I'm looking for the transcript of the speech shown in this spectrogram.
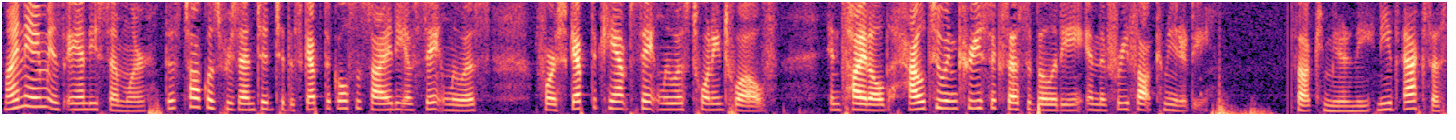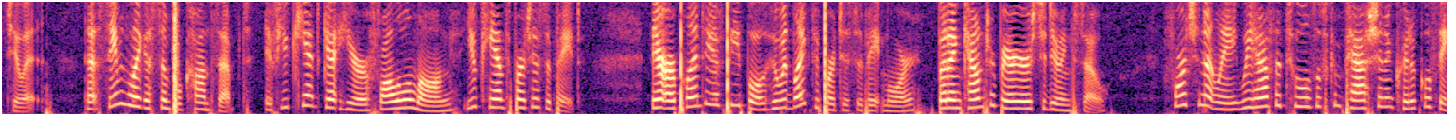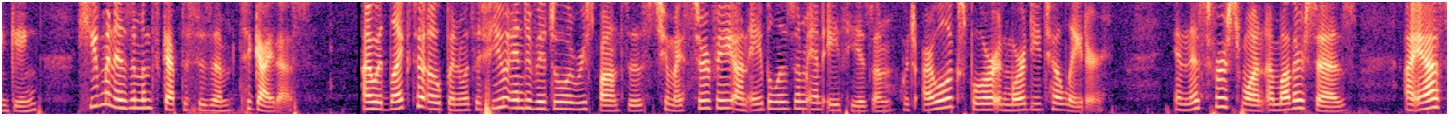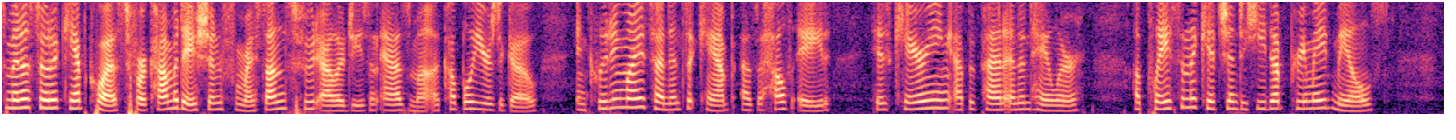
My name is Andy Semler. This talk was presented to the Skeptical Society of St. Louis for Skepticamp St. Louis 2012, entitled How to Increase Accessibility in the Free Thought Community. Thought community needs access to it. That seems like a simple concept. If you can't get here or follow along, you can't participate. There are plenty of people who would like to participate more, but encounter barriers to doing so. Fortunately, we have the tools of compassion and critical thinking humanism and skepticism to guide us. I would like to open with a few individual responses to my survey on ableism and atheism, which I will explore in more detail later. In this first one, a mother says, I asked Minnesota Camp Quest for accommodation for my son's food allergies and asthma a couple years ago, including my attendance at camp as a health aide, his carrying EpiPen and inhaler, a place in the kitchen to heat up pre made meals,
